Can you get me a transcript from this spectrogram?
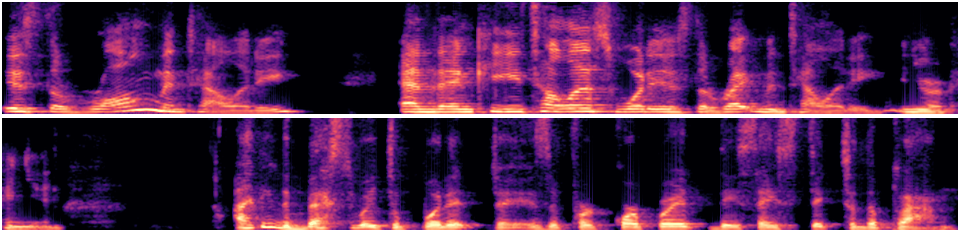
is the wrong mentality and then can you tell us what is the right mentality in your opinion? I think the best way to put it Jay, is for corporate, they say stick to the plan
